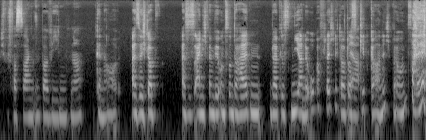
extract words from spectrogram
Ich würde fast sagen, überwiegend, ne? Genau. Also ich glaube, es ist eigentlich, wenn wir uns unterhalten, bleibt es nie an der Oberfläche. Ich glaube, das ja. geht gar nicht bei uns. Nee.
